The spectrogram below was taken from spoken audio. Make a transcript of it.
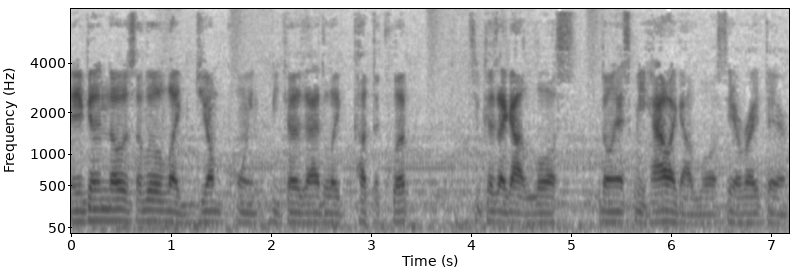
Now you're gonna notice a little like jump point because I had to like cut the clip. It's because I got lost. Don't ask me how I got lost. Yeah, right there.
